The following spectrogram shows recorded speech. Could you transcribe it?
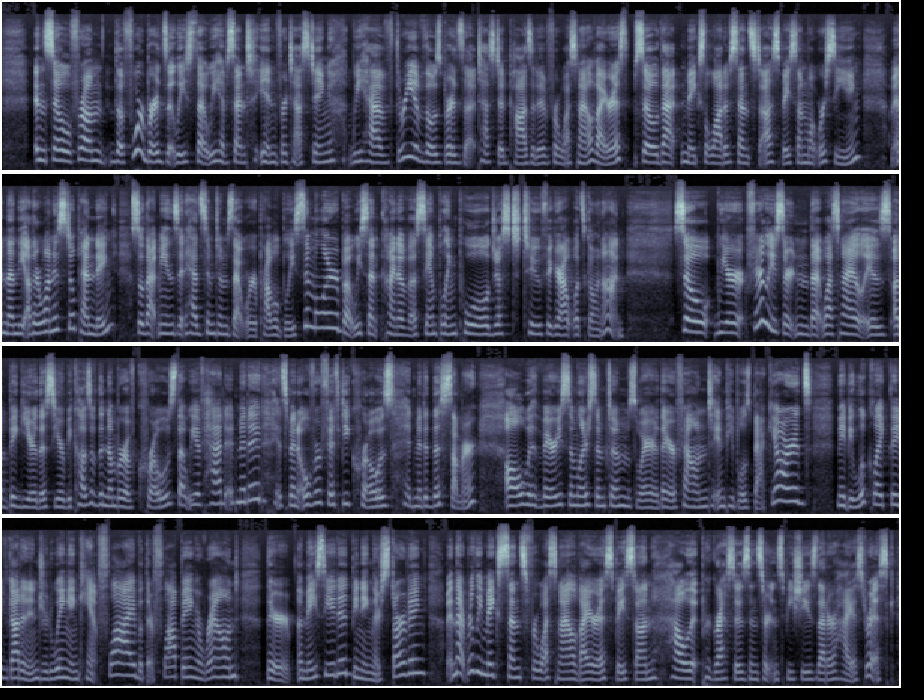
And so, from the four birds at least that we have sent in for testing, we have three of those birds that tested positive for West Nile virus. So, that makes a lot of sense to us based on what we're seeing. And then the other one is still pending. So, that means it had symptoms that were probably similar, but we sent kind of a sampling pool just to figure out what's going on. So we are fairly certain that West Nile is a big year this year because of the number of crows that we have had admitted. It's been over 50 crows admitted this summer, all with very similar symptoms where they are found in people's backyards, maybe look like they've got an injured wing and can't fly, but they're flopping around. They're emaciated, meaning they're starving. And that really makes sense for West Nile virus based on how it progresses in certain species that are highest risk.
